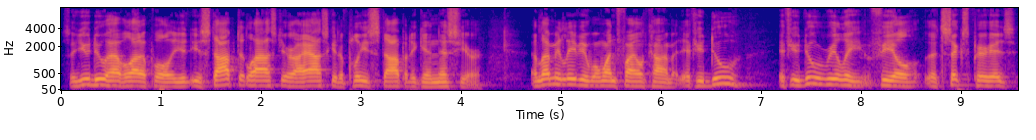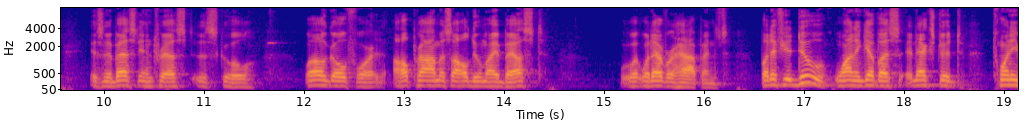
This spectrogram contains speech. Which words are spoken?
So you do have a lot of pull. You, you stopped it last year. I ask you to please stop it again this year. And let me leave you with one final comment. If you do, if you do really feel that six periods is in the best interest of the school, well, go for it. I'll promise I'll do my best, whatever happens. But if you do want to give us an extra 20%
